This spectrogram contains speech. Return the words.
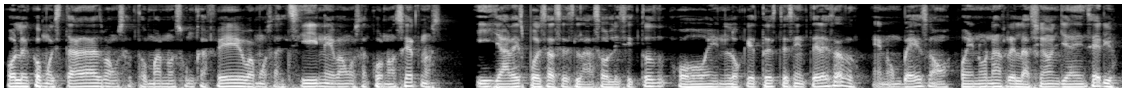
hola, ¿cómo estás? Vamos a tomarnos un café, vamos al cine, vamos a conocernos y ya después haces la solicitud o en lo que tú estés interesado, en un beso o en una relación ya en serio.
